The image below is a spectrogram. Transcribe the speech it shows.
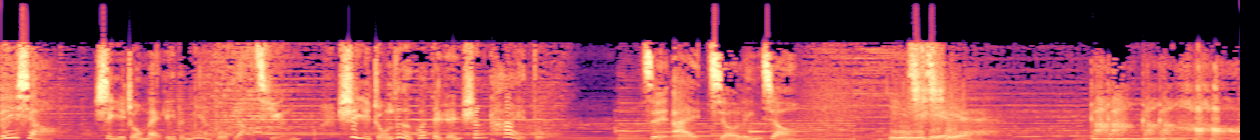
微笑是一种美丽的面部表情，是一种乐观的人生态度。最爱九零九，一切刚刚好。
